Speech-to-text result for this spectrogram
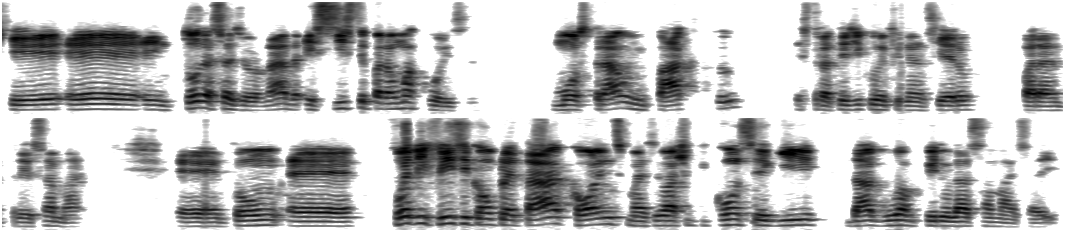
que é, em toda essa jornada existe para uma coisa, mostrar o impacto estratégico e financeiro para a empresa mãe. É, então, é, foi difícil completar, Collins, mas eu acho que consegui dar alguma pirulaça mais aí.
